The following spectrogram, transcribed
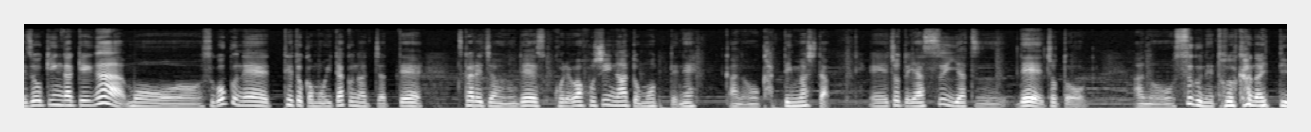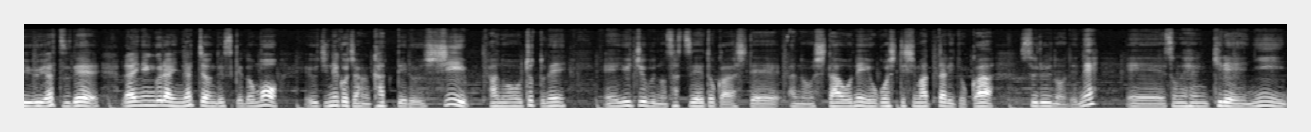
雑巾がけがもうすごくね手とかも痛くなっちゃって疲れちゃうのでこれは欲しいなと思ってねあの買ってみました、えー、ちょっと安いやつでちょっとあのすぐね届かないっていうやつで来年ぐらいになっちゃうんですけどもうち猫ちゃん飼ってるしあのちょっとねえー、YouTube の撮影とかしてあの下をね汚してしまったりとかするのでね、えー、その辺きれいに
